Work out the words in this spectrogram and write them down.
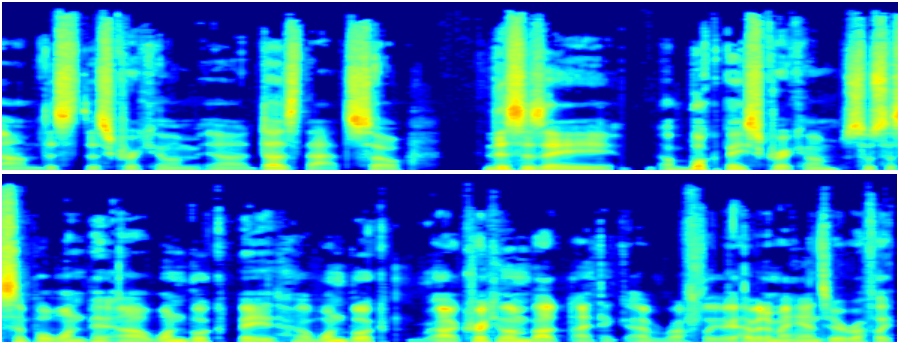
um, this, this curriculum uh, does that. So this is a a book based curriculum, so it's a simple one uh, one book base uh, one book uh, curriculum. About I think uh, roughly I have it in my hands here, roughly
